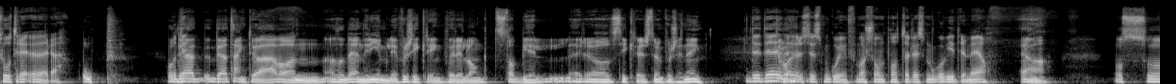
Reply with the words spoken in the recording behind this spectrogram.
To-tre øre. Opp. Og det, det, tenkte jeg var en, altså det er en rimelig forsikring for en langt stabilere og sikrere strømforsyning. Det, det, det, var, det, høres ut som god informasjon på en måte liksom å gå videre med. ja. ja. Og så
